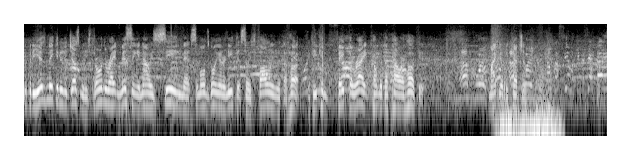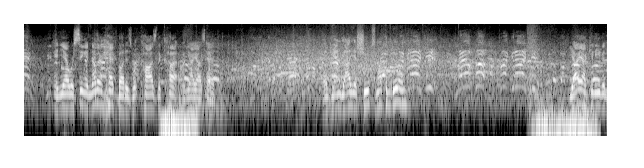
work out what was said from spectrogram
Yeah, but he is making an adjustment. He's throwing the right and missing, and now he's seeing that Simone's going underneath it, so he's following with the hook. If he can fake the right come with a power hook, it might be able to catch him. And yeah, we're seeing another headbutt is what caused the cut on Yahya's head. Again, Yahya shoots, nothing doing. Yahya can even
